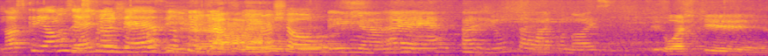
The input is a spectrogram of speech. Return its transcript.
Nós criamos E é esse lindo, projeto. inclusive. Já fui no show. É, tá junta lá com nós. Eu acho que.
